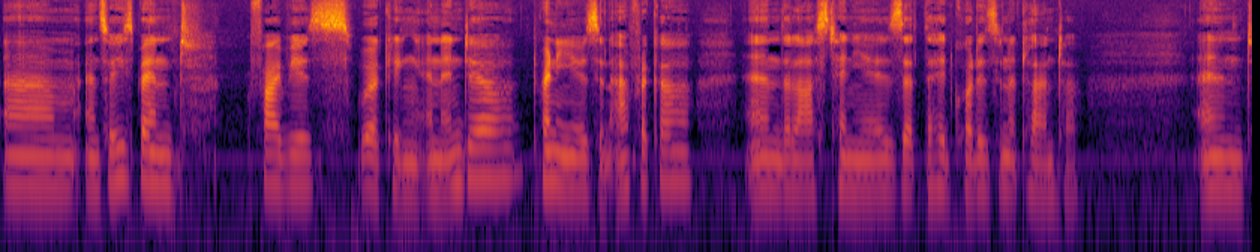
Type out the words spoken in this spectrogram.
Um, and so he spent five years working in India, 20 years in Africa, and the last 10 years at the headquarters in Atlanta. And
